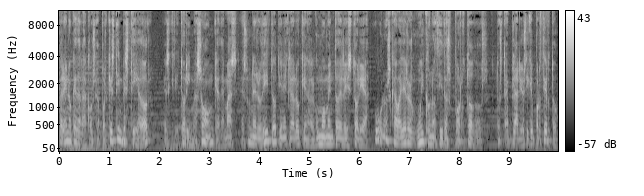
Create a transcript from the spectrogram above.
Pero ahí no queda la cosa, porque este investigador escritor y masón, que además es un erudito, tiene claro que en algún momento de la historia hubo unos caballeros muy conocidos por todos, los templarios, y que por cierto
